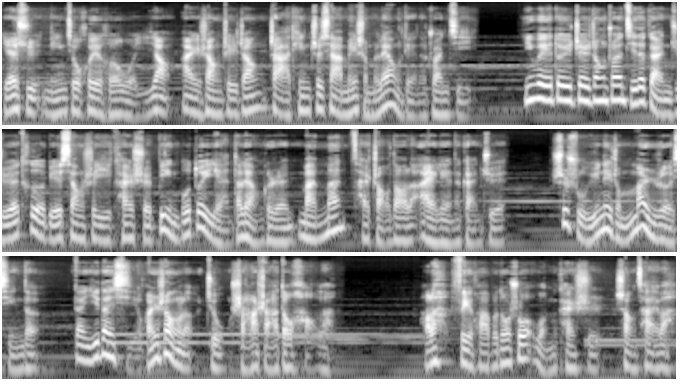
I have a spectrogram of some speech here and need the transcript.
也许您就会和我一样爱上这张乍听之下没什么亮点的专辑。因为对这张专辑的感觉特别像是一开始并不对眼的两个人，慢慢才找到了爱恋的感觉，是属于那种慢热型的，但一旦喜欢上了，就啥啥都好了。好了，废话不多说，我们开始上菜吧。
